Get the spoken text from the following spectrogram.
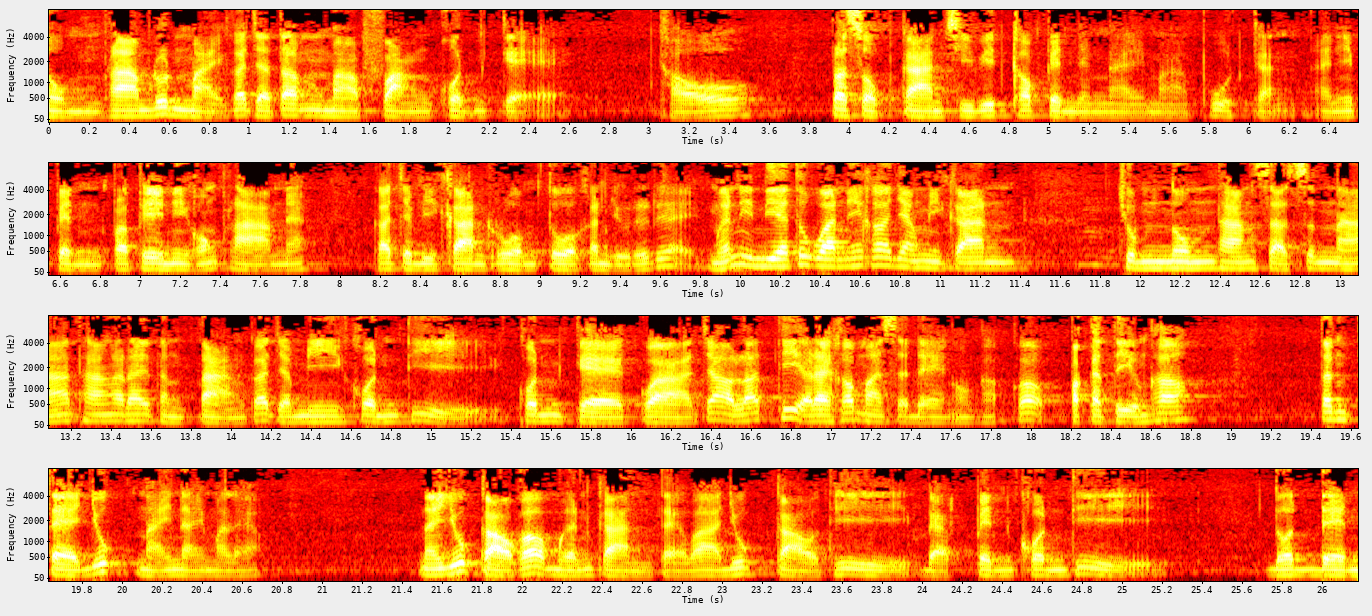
นุ่มๆพราหมณ์รุ่นใหม่ก็จะต้องมาฟังคนแก่ เขาประสบการณ์ชีวิตเขาเป็นยังไงมาพูดกัน อันนี้เป็นประเพณีของพราหมณ์นะก็จะมีการรวมตัวกันอยู่เรื่อยๆ เหมือนอินเดียทุกวันนี้เขายังมีการชุมนุมทางศาสนาทางอะไรต่างๆ ก็จะมีคนที่คนแก่กว่าเจ้าลัทธิอะไรเข้ามาแสดงของเขาก็ปกติของเขาตั้งแต่ยุคไหนๆมาแล้ว ในยุคเก่าก็เหมือนกัน แต่ว่ายุคเก่าที่แบบเป็นคนที่โดดเด่น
